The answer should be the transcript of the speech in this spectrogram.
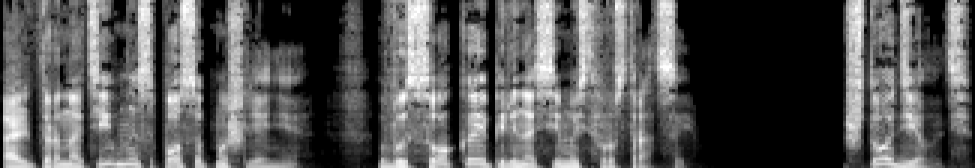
Альтернативный способ мышления — высокая переносимость фрустрации. Что делать?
